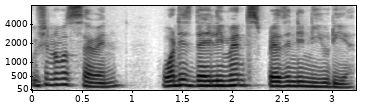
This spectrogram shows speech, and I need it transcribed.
Question number 7. What is the elements present in urea?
